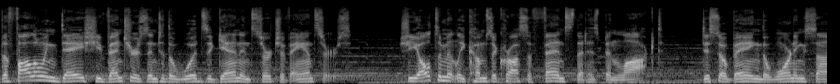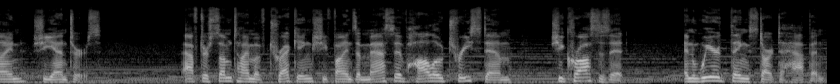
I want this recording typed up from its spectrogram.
The following day, she ventures into the woods again in search of answers. She ultimately comes across a fence that has been locked. Disobeying the warning sign, she enters. After some time of trekking, she finds a massive hollow tree stem. She crosses it, and weird things start to happen.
